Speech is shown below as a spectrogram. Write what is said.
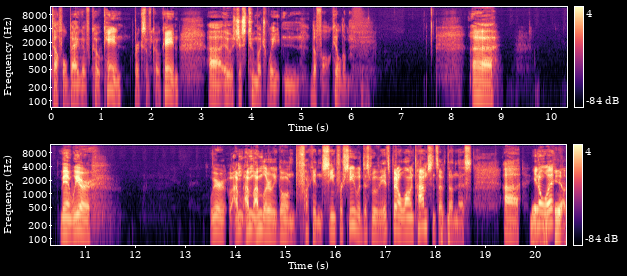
duffel bag of cocaine, bricks of cocaine. Uh, it was just too much weight, and the fall killed him. Uh, man, we are. We're I'm I'm I'm literally going fucking scene for scene with this movie. It's been a long time since I've done this. Uh, you know what? Yeah,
